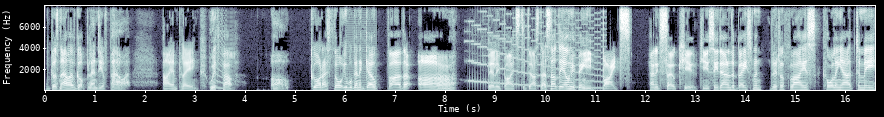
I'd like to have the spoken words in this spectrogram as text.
Because now I've got plenty of power. I am playing with power. Oh, God, I thought you were going to go further. Oh. Billy bites to dust. That's not the only thing he bites. And it's so cute. Can you see down in the basement? Little flies calling out to me,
